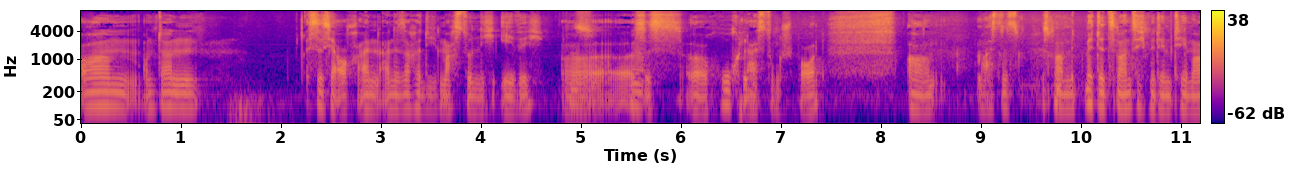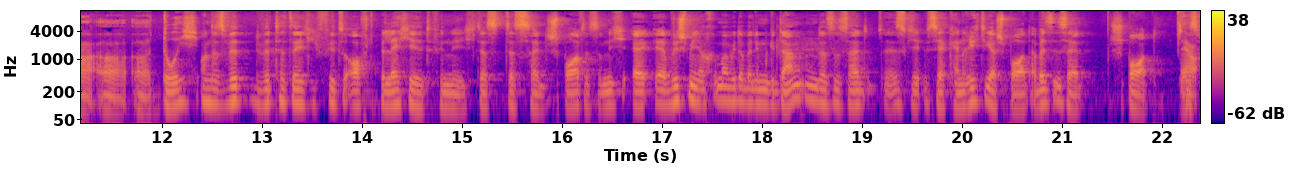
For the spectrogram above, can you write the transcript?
Ähm, und dann ist es ja auch ein, eine Sache, die machst du nicht ewig. Äh, Es ist äh, Hochleistungssport. Ähm, meistens ist man mit Mitte 20 mit dem Thema äh, äh, durch. Und es wird, wird tatsächlich viel zu oft belächelt, finde ich, dass das halt Sport ist. Und ich er, erwische mich auch immer wieder bei dem Gedanken, dass es halt, es ist ja kein richtiger Sport, aber es ist halt Sport. Ja. Es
